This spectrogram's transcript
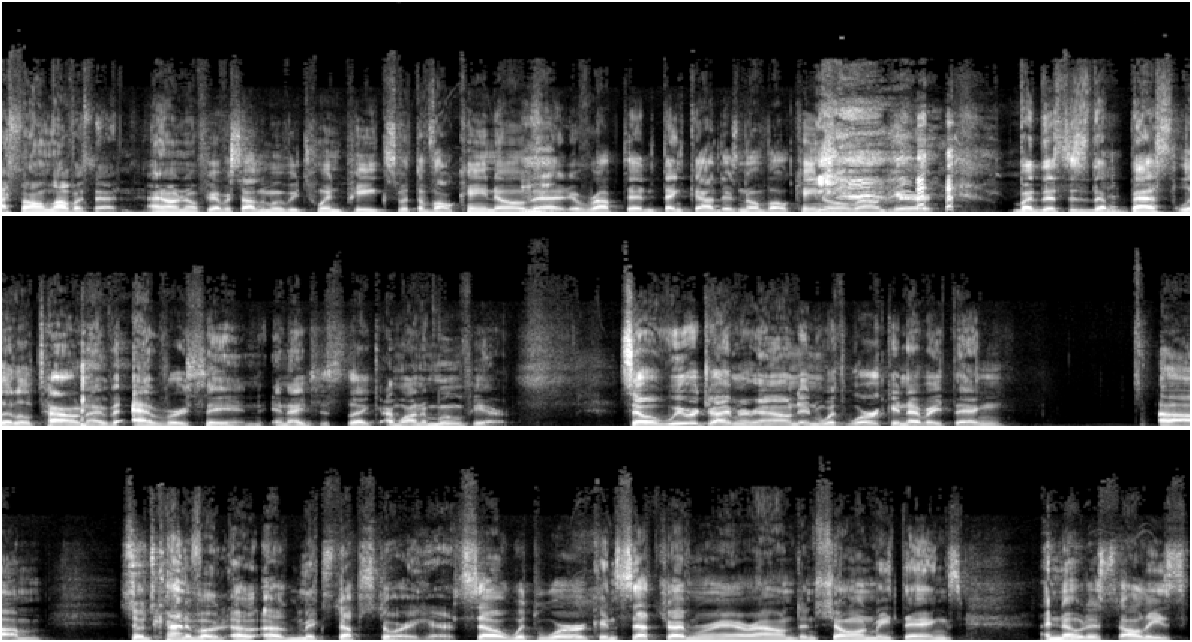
I fell in love with it. I don't know if you ever saw the movie Twin Peaks with the volcano mm-hmm. that erupted. Thank God there's no volcano around here. But this is the best little town I've ever seen. And I just like, I want to move here. So we were driving around, and with work and everything, um, so it's kind of a, a, a, mixed up story here. So with work and Seth driving around and showing me things, I noticed all these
